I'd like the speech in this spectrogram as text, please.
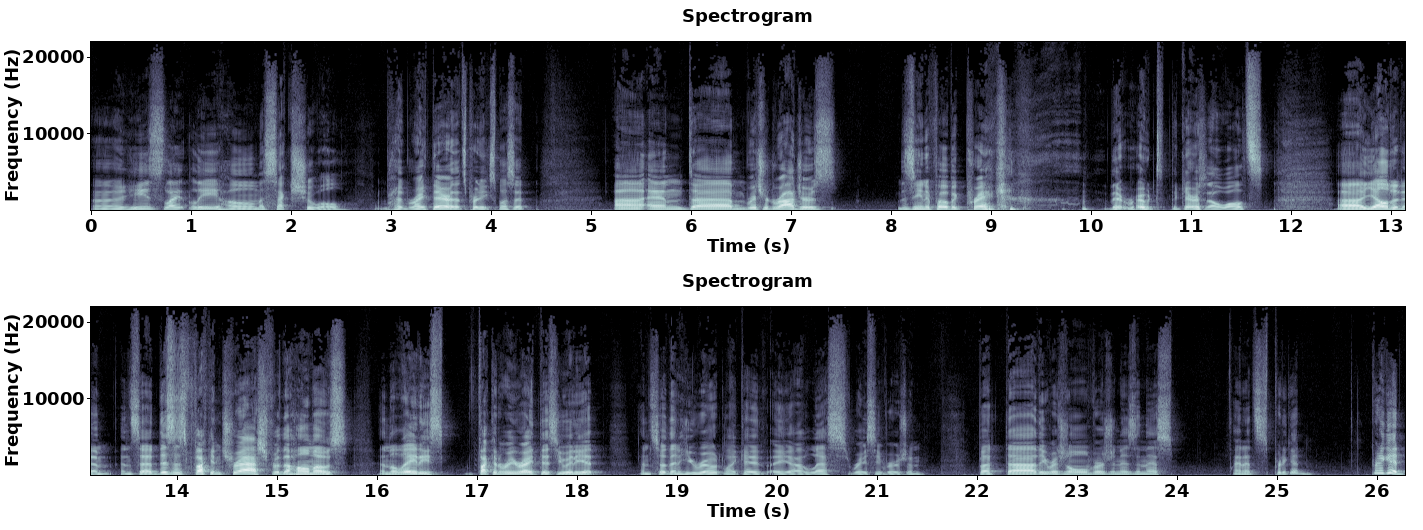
Uh, he's slightly homosexual, right there. That's pretty explicit. Uh, and uh, Richard Rodgers, the xenophobic prick that wrote the Carousel Waltz, uh, yelled at him and said, "This is fucking trash for the homos and the ladies. Fucking rewrite this, you idiot." And so then he wrote like a, a, a less racy version. But uh, the original version is in this, and it's pretty good. Pretty good.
